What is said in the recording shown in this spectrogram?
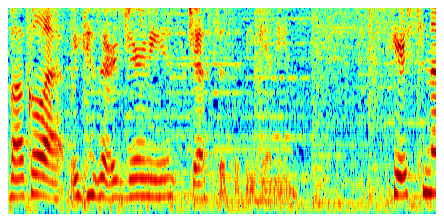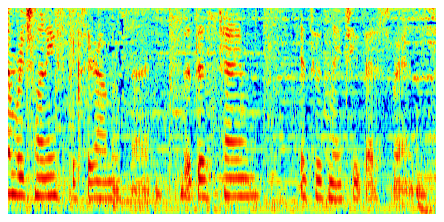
Buckle up because our journey is just at the beginning. Here's to number 26 around the sun, but this time it's with my two best friends.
